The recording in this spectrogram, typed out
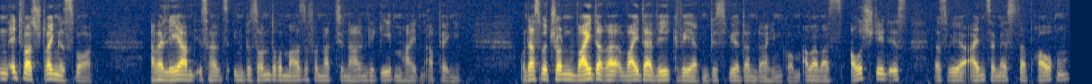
ein etwas strenges Wort. Aber Lehramt ist halt in besonderem Maße von nationalen Gegebenheiten abhängig. Und das wird schon ein weiterer, weiter Weg werden, bis wir dann dahin kommen. Aber was aussteht, ist, dass wir ein Semester brauchen,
